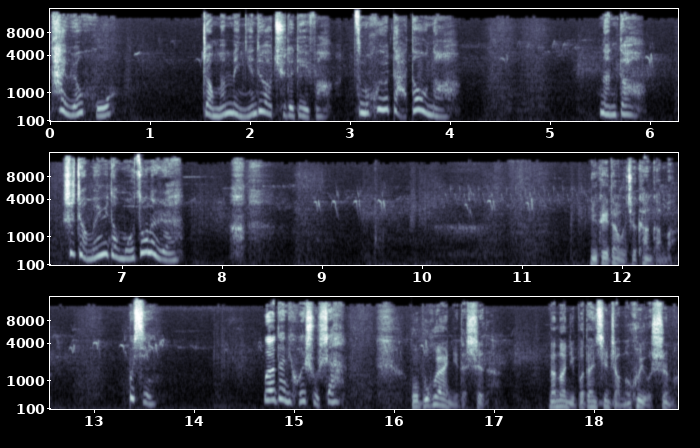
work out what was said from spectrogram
太原湖，掌门每年都要去的地方，怎么会有打斗呢？难道是掌门遇到魔宗的人？你可以带我去看看吗？不行，我要带你回蜀山。我不会碍你的事的，难道你不担心掌门会有事吗？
